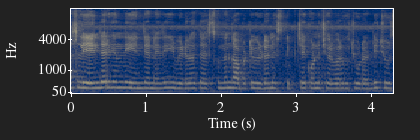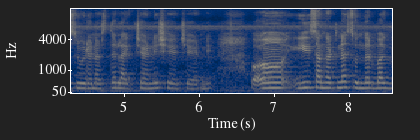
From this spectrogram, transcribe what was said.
అసలు ఏం జరిగింది ఏంటి అనేది ఈ వీడియోలో తెలుసుకుందాం. కాబట్టి వీడియోని స్కిప్ చేయకుండా చివరి వరకు చూడండి. చూసి వీడియోని వస్తే లైక్ చేయండి షేర్ చేయండి. ఈ సంఘటన సుందర్బాగ్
